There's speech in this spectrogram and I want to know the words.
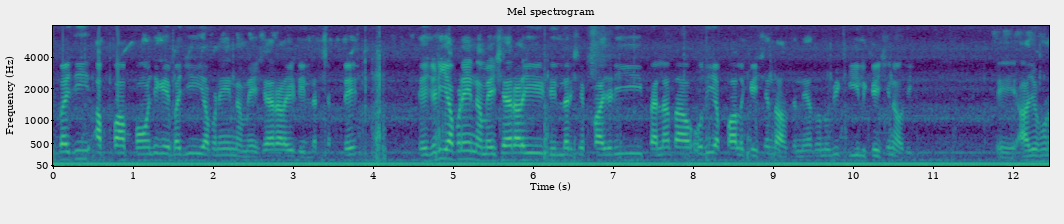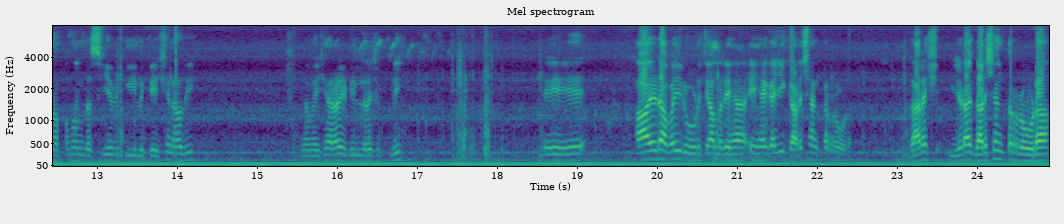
ਬਾਈ ਜੀ, ਆਪਾਂ ਪਹੁੰਚ ਗਏ ਬਾਈ ਜੀ ਆਪਣੇ ਨਵੇਂ ਸ਼ਹਿਰ ਵਾਲੀ ਡੀਲਰਸ਼ਿਪ ਤੇ। ਤੇ ਜਿਹੜੀ ਆਪਣੇ ਨਵੇਂ ਸ਼ਹਿਰ ਵਾਲੀ ਡੀਲਰਸ਼ਿਪ ਆ ਜਿਹੜੀ ਪਹਿਲਾਂ ਤਾਂ ਉਹਦੀ ਆਪਾਂ ਲੋਕੇਸ਼ਨ ਦੱਸ ਦਿੰਨੇ ਆ ਤੁਹਾਨੂੰ ਵੀ ਕੀ ਲੋਕੇਸ਼ਨ ਆ ਉਹਦੀ। ਤੇ ਆਜੋ ਹੁਣ ਆਪਾਂ ਤੁਹਾਨੂੰ ਦੱਸੀਏ ਵੀ ਕੀ ਲੋਕੇਸ਼ਨ ਆ ਉਹਦੀ, ਨਵੇਂ ਸ਼ਹਿਰ ਵਾਲੀ ਡੀਲਰਸ਼ਿਪ ਦੀ। ਤੇ ਆ ਜਿਹੜਾ ਬਾਈ ਰੋਡ ਚੱਲ ਰਿਹਾ, ਇਹ ਹੈਗਾ ਜੀ ਗੜਸ਼ੰਕਰ ਰੋਡ ਗੜਸ਼, ਜਿਹੜਾ ਗੜਸ਼ੰਕਰ ਰੋਡ ਆ,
